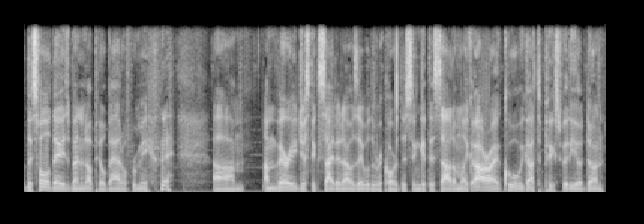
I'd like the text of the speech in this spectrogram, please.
this whole day has been an uphill battle for me. um, I'm very just excited I was able to record this and get this out. I'm like, all right, cool. We got the picks video done.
